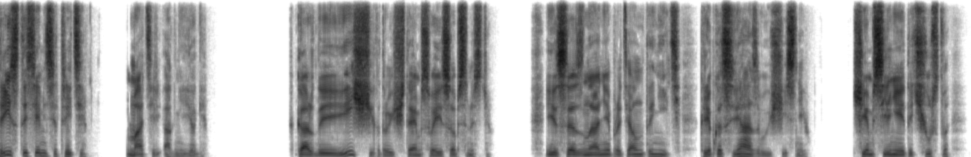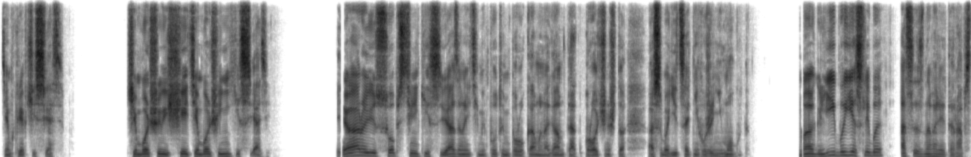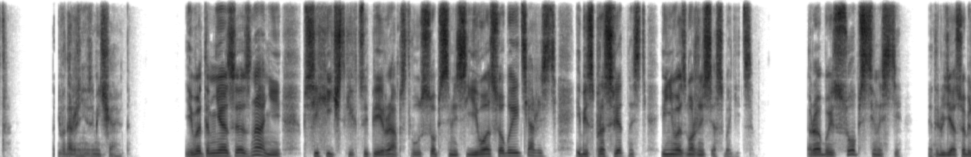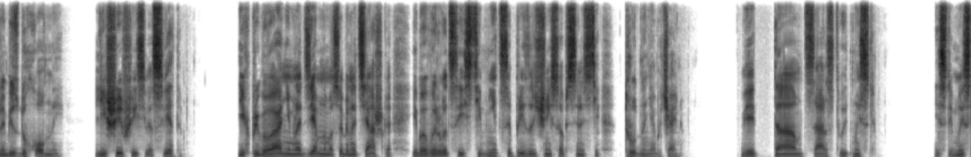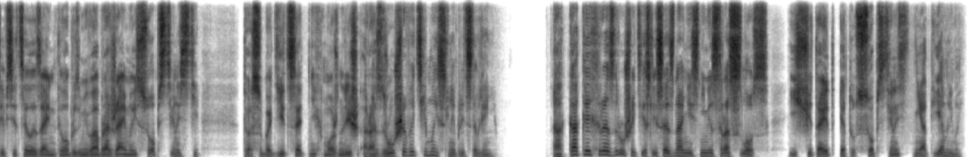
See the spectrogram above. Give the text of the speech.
373. Матерь Агни-йоги. Каждые вещи, которые считаем своей собственностью, и сознание протянута нить, крепко связывающая с нею. Чем сильнее это чувство, тем крепче связь. Чем больше вещей, тем больше нити связи. Ярые собственники связаны этими путами по рукам и ногам так прочно, что освободиться от них уже не могут. Могли бы, если бы осознавали это рабство его даже не замечают. И в этом неосознании психических цепей рабства у собственности его особая тяжесть и беспросветность и невозможность освободиться. Рабы собственности — это люди особенно бездуховные, лишившие себя света. Их пребывание в надземном особенно тяжко, ибо вырваться из темницы призрачной собственности трудно необычайно. Ведь там царствует мысль. Если мысли всецело заняты образами воображаемой собственности, то освободиться от них можно лишь разрушив эти мысленные представления. А как их разрушить, если сознание с ними срослось и считает эту собственность неотъемлемой?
